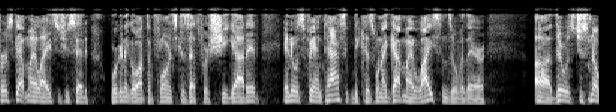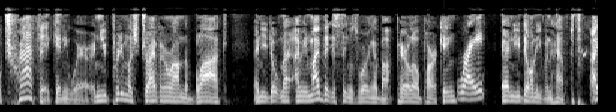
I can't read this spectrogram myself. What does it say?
first got my license, she said we're going to go out to Florence because that's where she got it, and it was fantastic because when I got my license over there, uh, there was just no traffic anywhere, and you're pretty much driving around the block, and you don't. I mean, my biggest thing was worrying about parallel parking, right. and you don't even have to. I,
